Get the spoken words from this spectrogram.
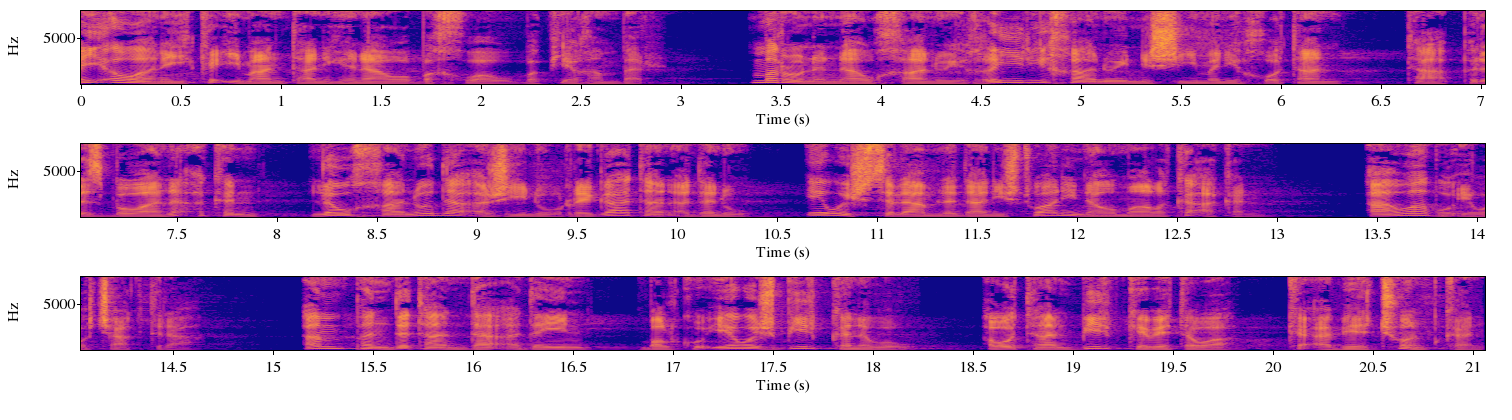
ئەی ئەوانەی کە ئیمانتان هێناوە بە خوا و بە پێغەمبەر، مەڕۆنە ناو خانووی غەیری خانووی نشیمەنی خۆتان تا پرس بەوانە ئەکەن لەو خانووەدا ئەژین و ڕێگاتان ئەدەن و ئێوەیش سەلام لە دانیشتوانی ناو ماڵەکە ئەکەن، ئاوا بۆ ئێوە چاکترە. ئەم پەندەتان دا ئەدەین بەڵکو ئێوەش بیر بکەنەوە و ئەوەتان بیر بکەوێتەوە کە ئەبێ چۆن بکەن.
